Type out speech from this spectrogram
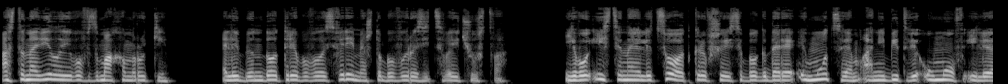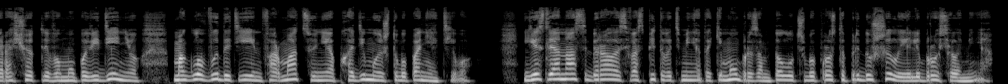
остановила его взмахом руки. Ли Бюндо требовалось время, чтобы выразить свои чувства. Его истинное лицо, открывшееся благодаря эмоциям, а не битве умов или расчетливому поведению, могло выдать ей информацию, необходимую, чтобы понять его. Если она собиралась воспитывать меня таким образом, то лучше бы просто придушила или бросила меня.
